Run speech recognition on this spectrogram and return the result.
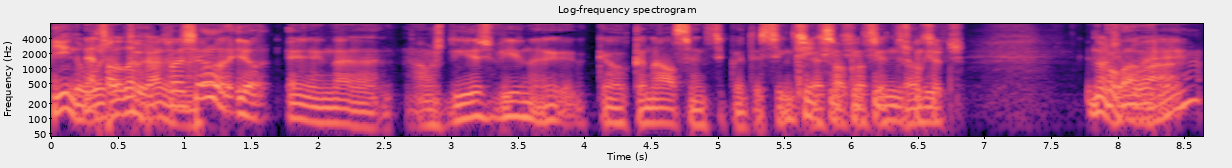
E ainda hoje Nessa ele altura, arrasa. pois não é? eu, eu, ainda há uns dias vi naquele canal 155 que Sim, é sim, só sim, sim, concertos vivo. concertos. Nós Olá, lá.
